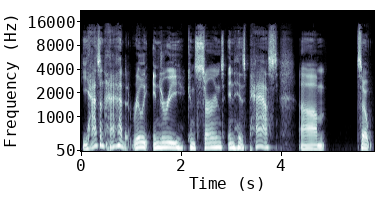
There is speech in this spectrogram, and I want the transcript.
He hasn't had really injury concerns in his past, um, so.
